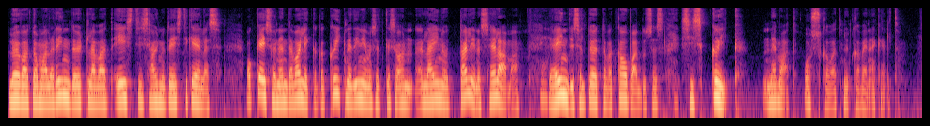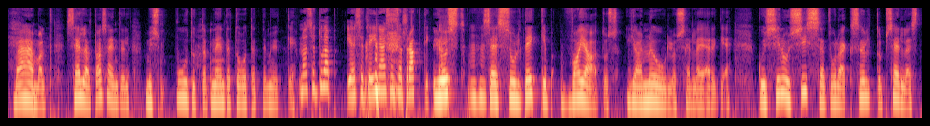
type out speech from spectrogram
löövad omale rinda, ütlevad Eestis ainult eesti keeles okei okay,, see on nende valik, aga kõik need inimesed, kes on läinud Tallinnasse elama ja, ja endiselt töötavad kaubanduses, siis kõik nemad oskavad nüüd ka vene keelt vähemalt sellel tasandil, mis puudutab nende toodete müüki. no see tuleb ja see teine asi on see praktika. just mm, -hmm. sest sul tekib vajadus ja nõudlus selle järgi. kui sinu sissetulek sõltub sellest,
